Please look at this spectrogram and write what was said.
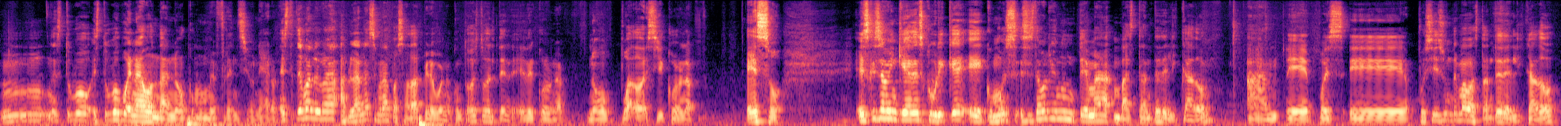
mmm, estuvo, estuvo buena onda, ¿no? Cómo me frencionearon. Este tema lo iba a hablar la semana pasada, pero bueno, con todo esto del, del corona, no puedo decir corona, eso. Es que saben que descubrí que eh, como se está volviendo un tema bastante delicado, eh, pues, eh, pues sí es un tema bastante delicado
